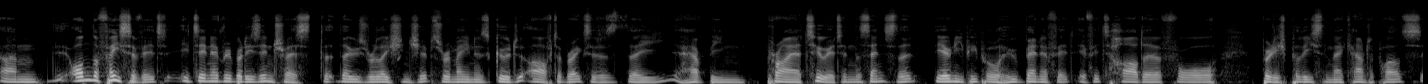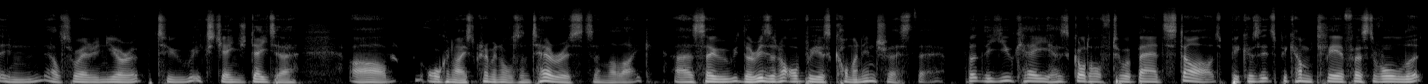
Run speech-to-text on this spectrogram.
Um, on the face of it, it's in everybody's interest that those relationships remain as good after Brexit as they have been prior to it, in the sense that the only people who benefit if it's harder for British police and their counterparts in elsewhere in Europe to exchange data are organised criminals and terrorists and the like. Uh, so there is an obvious common interest there. But the UK has got off to a bad start because it's become clear, first of all, that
